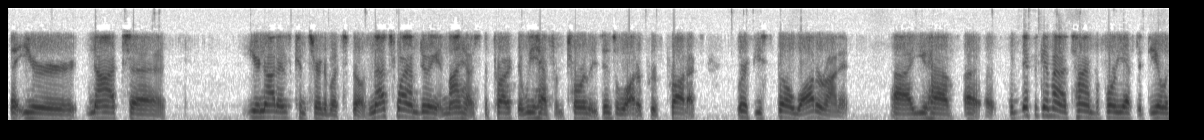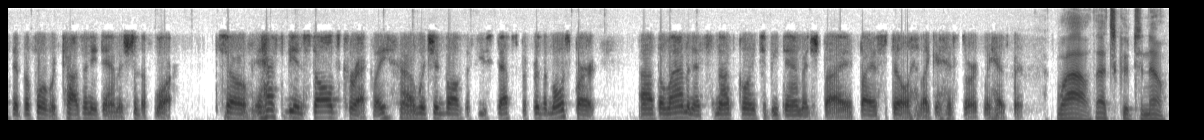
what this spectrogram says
that you're not uh, you're not as concerned about spills. And that's why I'm doing it in my house. The product that we have from Torlys is a waterproof product, where if you spill water on it, uh, you have a, a significant amount of time before you have to deal with it before it would cause any damage to the floor. So it has to be installed correctly, uh, which involves a few steps. But for the most part, uh, the laminate's not going to be damaged by by a spill like it historically has been. Wow, that's good to know.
